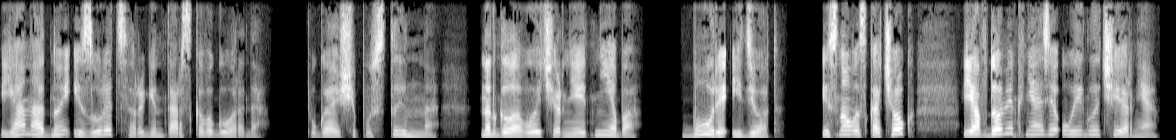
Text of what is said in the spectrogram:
Я на одной из улиц Регентарского города. Пугающе пустынно. Над головой чернеет небо. Буря идет. И снова скачок. Я в доме князя Уигла Черния.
